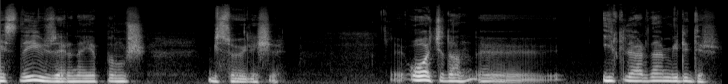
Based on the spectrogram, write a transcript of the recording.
mesleği üzerine yapılmış bir söyleşi. E, o açıdan e, ilklerden biridir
